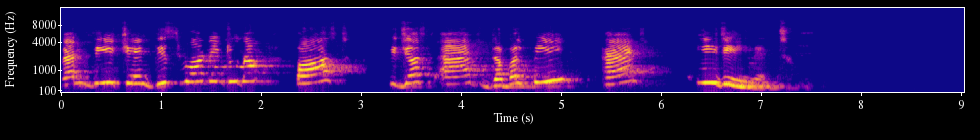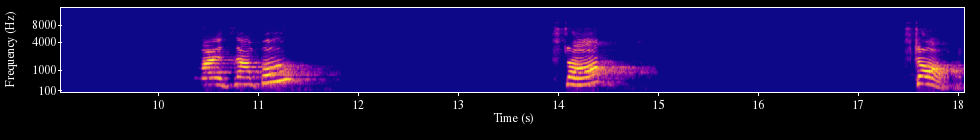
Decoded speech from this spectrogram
when we change this word into the past we just add double P and ED in it. For example, stop, stop.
